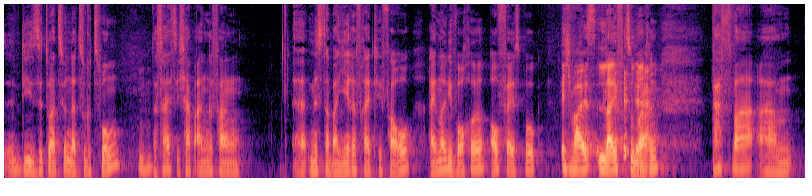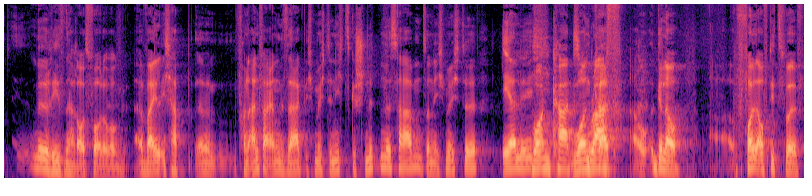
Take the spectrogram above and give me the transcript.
äh, die Situation dazu gezwungen, Mhm. Das heißt, ich habe angefangen, äh, Mr. Barrierefrei TV einmal die Woche auf Facebook ich weiß. live zu machen. ja. Das war ähm, eine Riesenherausforderung, weil ich habe ähm, von Anfang an gesagt, ich möchte nichts Geschnittenes haben, sondern ich möchte ehrlich. One Cut. One rough. Cut. Genau. Voll auf die Zwölf.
